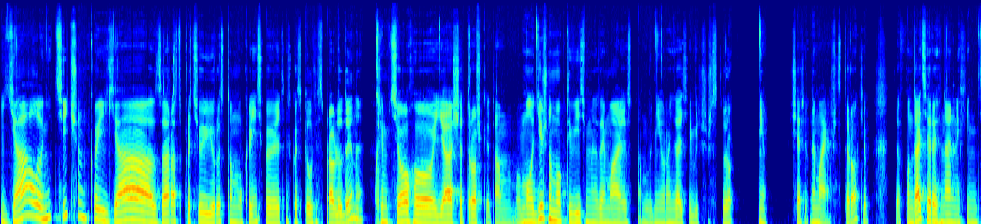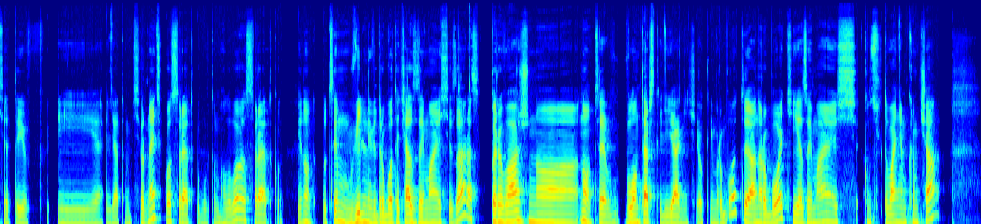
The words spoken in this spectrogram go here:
Я Леонід Січенко, я зараз працюю юристом Української етнічної спілки з прав людини. Крім цього, я ще трошки там в молодіжному активізмі займаюся там в одній організації більше шести років. Ні, ще немає шести років. Це фундація регіональних ініціатив. І я там Сірнецького осередку, був там головою осередку. І ну, тобто цим вільний від роботи час займаюся і зараз. Переважно, ну, це волонтерська діяльність, окрім роботи, а на роботі я займаюся консультуванням кримчан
